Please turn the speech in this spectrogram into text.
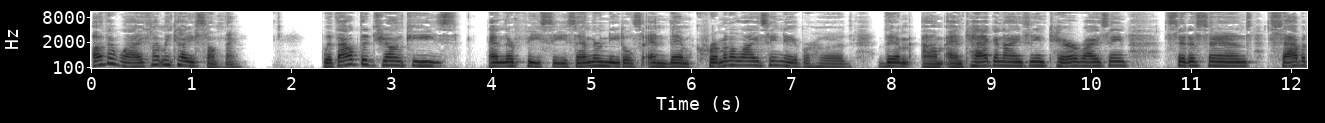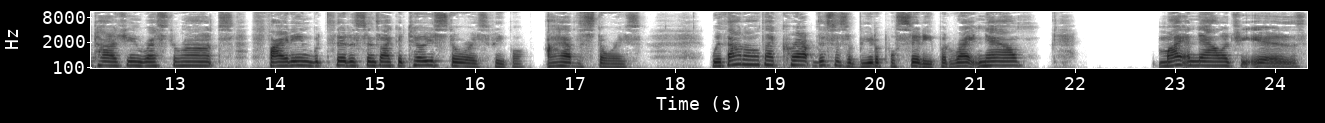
Otherwise, let me tell you something. Without the junkies and their feces and their needles and them criminalizing neighborhoods, them um, antagonizing, terrorizing citizens, sabotaging restaurants, fighting with citizens. I could tell you stories, people. I have the stories. Without all that crap, this is a beautiful city. But right now, my analogy is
